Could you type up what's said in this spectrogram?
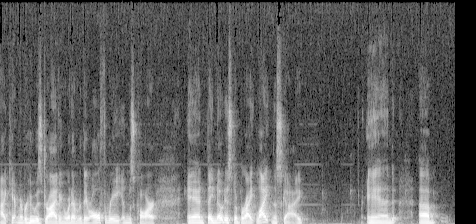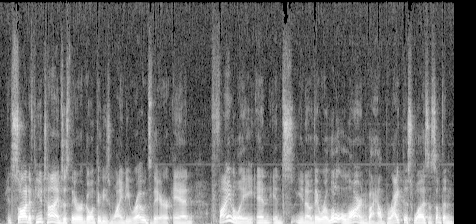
I, can't remember who was driving or whatever. They were all three in this car, and they noticed a bright light in the sky, and um, saw it a few times as they were going through these windy roads there, and finally, and, and you know, they were a little alarmed by how bright this was, and something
